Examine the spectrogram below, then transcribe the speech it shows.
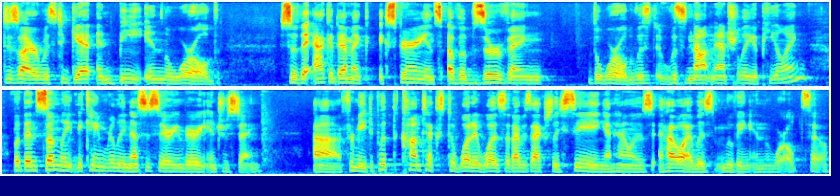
desire was to get and be in the world. So the academic experience of observing the world was, was not naturally appealing, but then suddenly it became really necessary and very interesting uh, for me to put the context to what it was that I was actually seeing and how I was, how I was moving in the world. So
